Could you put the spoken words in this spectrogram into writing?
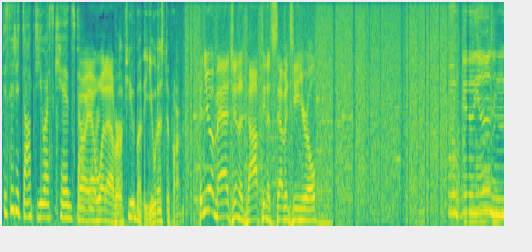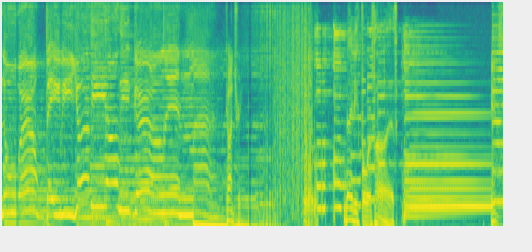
visit adoptuskids.org. Oh yeah, whatever. Brought to you by the U.S. Department. Can you imagine adopting a 17-year-old? billion in the world, baby. You're the only girl in my Country. 94.5. It's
